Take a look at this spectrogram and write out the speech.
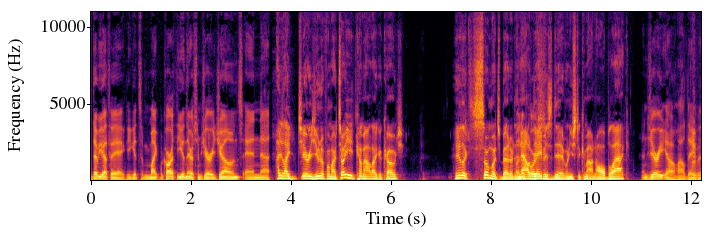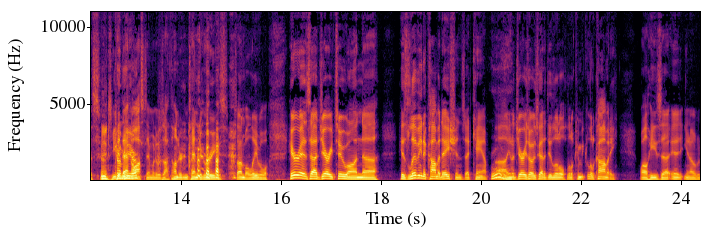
WFAA. You get some Mike McCarthy in there, some Jerry Jones, and uh, I like Jerry's uniform. I tell you, he'd come out like a coach. He looked so much better than Al course- Davis did when he used to come out in all black. And Jerry, oh, Al Davis. Uh, He'd he did come that in. Austin when it was 110 degrees. It's unbelievable. Here is uh, Jerry, too, on uh, his living accommodations at camp. Uh, you know, Jerry's always got to do little little com- little comedy while he's, uh, i- you know,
